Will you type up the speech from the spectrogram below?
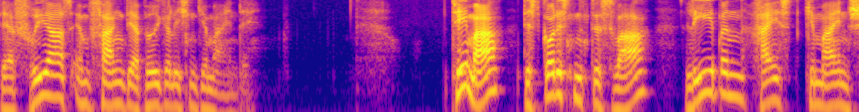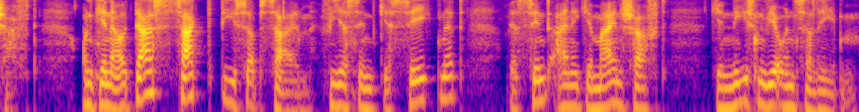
der Frühjahrsempfang der bürgerlichen Gemeinde. Thema des Gottesdienstes war, Leben heißt Gemeinschaft. Und genau das sagt dieser Psalm. Wir sind gesegnet, wir sind eine Gemeinschaft, genießen wir unser Leben.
